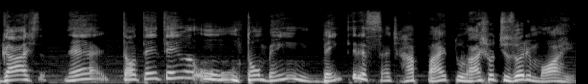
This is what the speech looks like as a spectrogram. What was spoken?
gasta, né? Então tem, tem um, um tom bem, bem interessante. Rapaz, tu acha o tesouro e morre.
